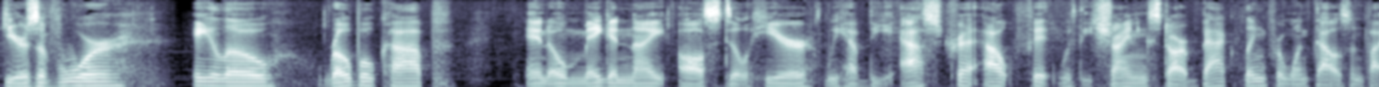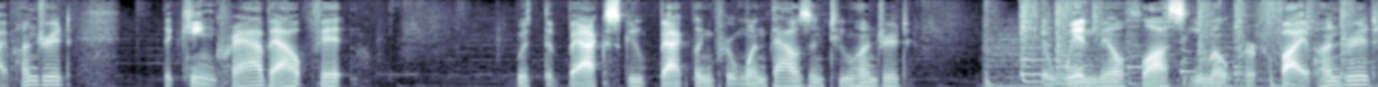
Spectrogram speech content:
Gears of War, Halo, Robocop, and Omega Knight all still here. We have the Astra outfit with the Shining Star backbling for 1,500 the King Crab outfit with the back scoop backbling for 1200 the windmill floss emote for 500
